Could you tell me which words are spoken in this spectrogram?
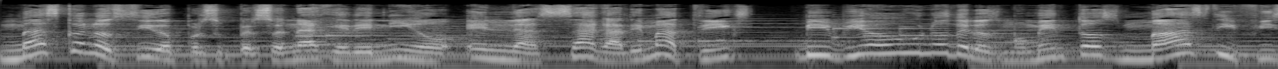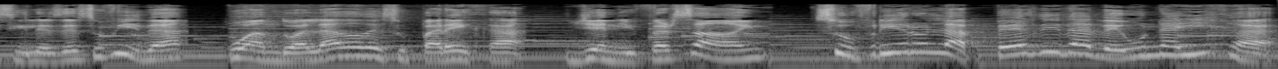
más conocido por su personaje de Neo en la saga de Matrix, vivió uno de los momentos más difíciles de su vida cuando al lado de su pareja, Jennifer Syme, sufrieron la pérdida de una hija,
